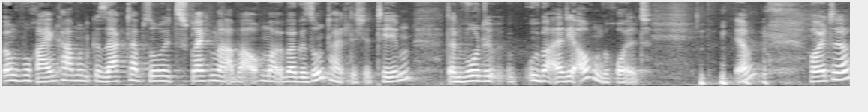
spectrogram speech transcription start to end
irgendwo reinkam und gesagt habe, so jetzt sprechen wir aber auch mal über gesundheitliche Themen, dann wurde überall die Augen gerollt. Ja? Heute,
